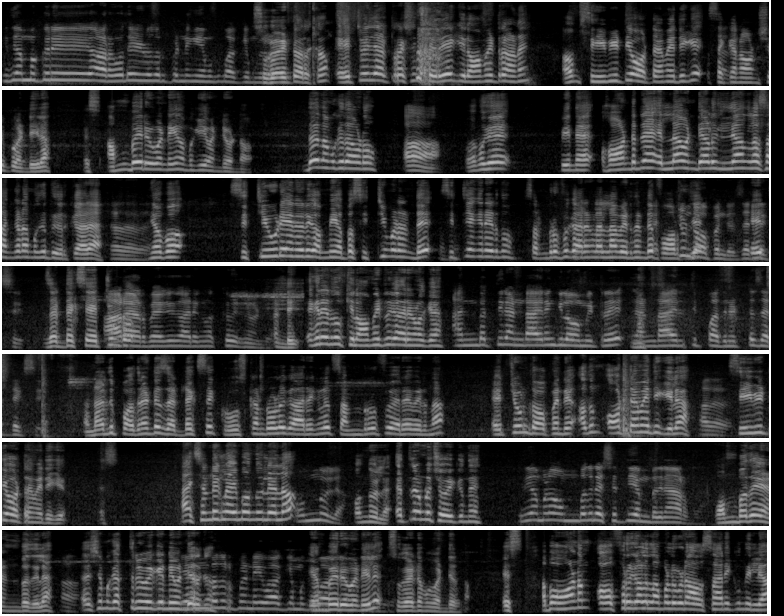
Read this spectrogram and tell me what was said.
ഇത് നമുക്കൊരു അറുപത് എഴുപത് ഉറുപ്പ് ഉണ്ടെങ്കിൽ നമുക്ക് ബാക്കി സുഖമായിട്ട് ഇറക്കാം. ഏറ്റവും വലിയ അട്രാക്ഷൻ ചെറിയ കിലോമീറ്റർ ആണ്. അപ്പം C V T automatic second ownership വണ്ടിയില്ല യെസ് അമ്പത് രൂപ ഉണ്ടെങ്കിൽ നമുക്ക് ഈ വണ്ടി ഉണ്ടാവും ഇത് നമുക്ക് ഇതാവണോ ആ നമുക്ക് പിന്നെ ഹോണ്ടന്റെ എല്ലാ വണ്ടികളും ഇല്ല എന്നുള്ള സങ്കടം നമുക്ക് തീർക്കാം അല്ലേ. ഇനിയപ്പോ സിറ്റി കൂടി ഒരു കമ്മി അപ്പൊ സിറ്റി ഇവിടെ ഉണ്ട്. സിറ്റി എങ്ങനെയായിരുന്നു? സൺറൂഫ് കാര്യങ്ങളെല്ലാം വരുന്നുണ്ട്. കാര്യങ്ങളൊക്കെ എങ്ങനെയായിരുന്നു കിലോമീറ്റർ കാര്യങ്ങളൊക്കെ അൻപത്തി രണ്ടായിരം കിലോമീറ്റർ രണ്ടായിരത്തി പതിനെട്ട് സെഡ് എക്സ് രണ്ടായിരത്തി പതിനെട്ട് സെഡ് എക്സ് ക്രൂസ് കൺട്രോൾ കാര്യങ്ങൾ സൺറൂഫ് വരെ വരുന്ന ഏറ്റവും ടോപ്പ് എൻഡ് അതും ഓട്ടോമാറ്റിക് ഇല്ല? C V T automatic accident claim ഒന്നുമില്ലല്ലോ? ഒന്നുമില്ല. ഒന്നുമില്ല. എത്ര നമ്മൾ ചോദിക്കുന്നത് ഇത് നമ്മൾ ഒമ്പത് ലക്ഷത്തി എൺപതിനായിരം ഒമ്പത് എൺപത് അല്ലേ? ഏകദേശം നമുക്ക് എത്ര രൂപയ്ക്ക് വേണ്ടി ഇറക്കാം എൺപത് രൂപയിൽ സുഖമായിട്ട് നമുക്ക് വണ്ടി ഇറക്കാം യെസ് അപ്പൊ ഓണം ഓഫറുകൾ നമ്മൾ ഇവിടെ അവസാനിക്കുന്നില്ല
